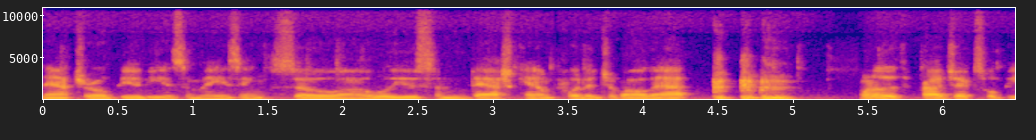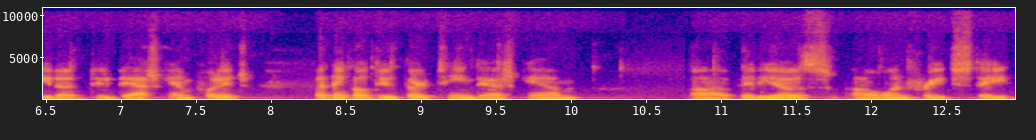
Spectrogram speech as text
natural beauty is amazing. So uh, we'll use some dash cam footage of all that. One of the projects will be to do dash cam footage. I think I'll do 13 dash cam uh, videos, uh, one for each state.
